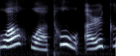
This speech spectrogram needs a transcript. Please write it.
火火兔儿歌。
